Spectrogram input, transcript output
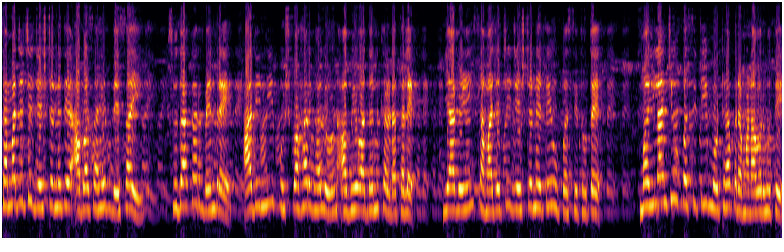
समाजाचे ज्येष्ठ नेते आबासाहेब देसाई सुधाकर बेंद्रे आदींनी पुष्पहार घालून अभिवादन करण्यात आले. यावेळी समाजाचे ज्येष्ठ नेते उपस्थित होते. महिलांची उपस्थिती मोठ्या प्रमाणावर होती.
